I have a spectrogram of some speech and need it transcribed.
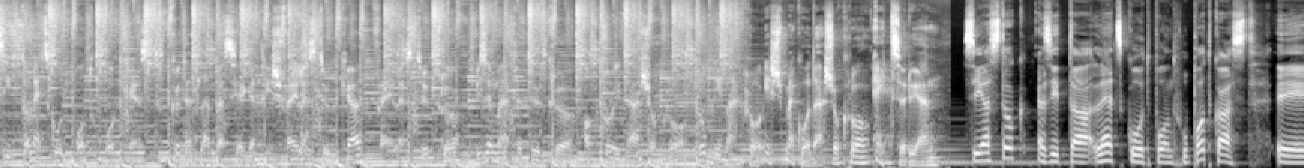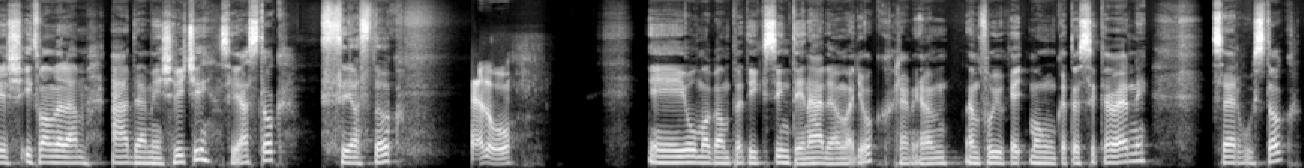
Ez itt a Let's Code podcast. Kötetlen beszélgetés fejlesztőkkel, fejlesztőkről, üzemeltetőkről, aktualitásokról, problémákról és megoldásokról egyszerűen. Sziasztok! Ez itt a Let's Code.hu podcast, és itt van velem Ádám és Ricsi. Sziasztok! Sziasztok! Hello! Én jó magam pedig szintén Ádám vagyok, remélem nem fogjuk egy magunkat összekeverni. Szervusztok!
